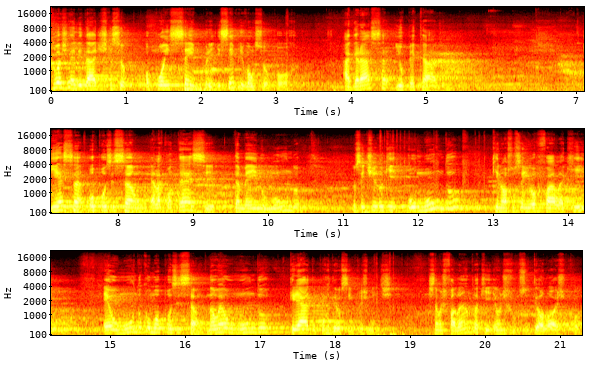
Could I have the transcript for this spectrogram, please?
duas realidades que se opõem sempre e sempre vão se opor: a graça e o pecado. E essa oposição, ela acontece também no mundo, no sentido que o mundo que nosso Senhor fala aqui é o mundo como oposição, não é o mundo criado por Deus simplesmente. Estamos falando aqui, é um discurso teológico.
